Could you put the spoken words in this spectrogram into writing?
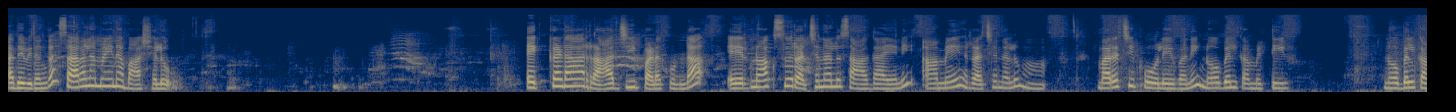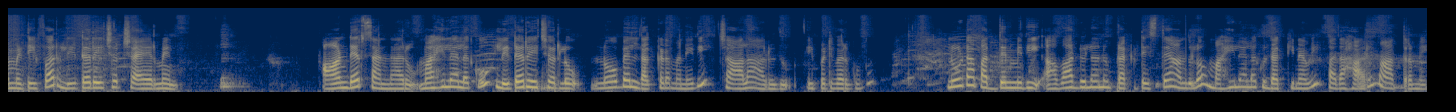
అదేవిధంగా సరళమైన భాషలో ఎక్కడా రాజీ పడకుండా ఎర్నాక్స్ రచనలు సాగాయని ఆమె రచనలు మరచిపోలేవని Nobel committee Nobel committee for literature chairman Anders అన్నారు. మహిళలకు లిటరేచర్లో నోబెల్ దక్కడం అనేది చాలా అరుదు. ఇప్పటి వరకు నూట పద్దెనిమిది అవార్డులను ప్రకటిస్తే అందులో మహిళలకు దక్కినవి పదహారు మాత్రమే.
